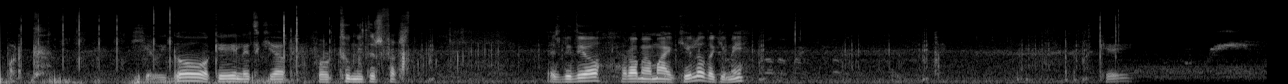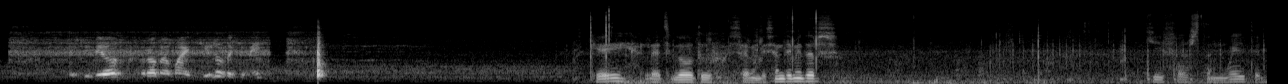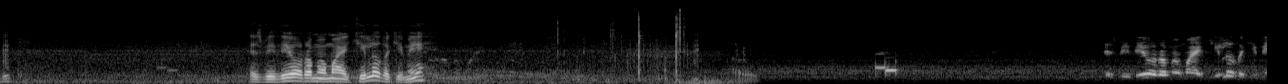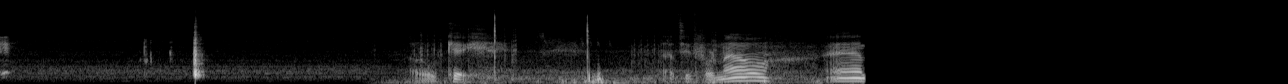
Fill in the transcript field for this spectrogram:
part here we go okay let's gear for two meters first SV2 Romeo Mike Kilo δοκιμή okay. SV2 Romeo Mike Kilo δοκιμή Okay, let's go to 70 centimeters. Key first and wait a bit. SV2 Romeo Mike Kilo δοκιμή. SV2 Romeo Mike Kilo δοκιμή. Okay, that's it for now. And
